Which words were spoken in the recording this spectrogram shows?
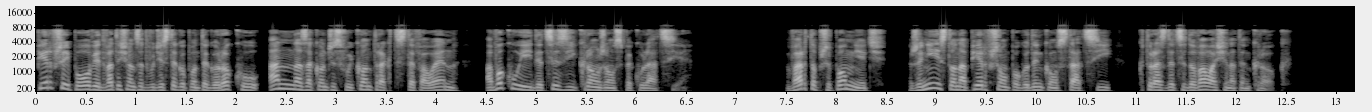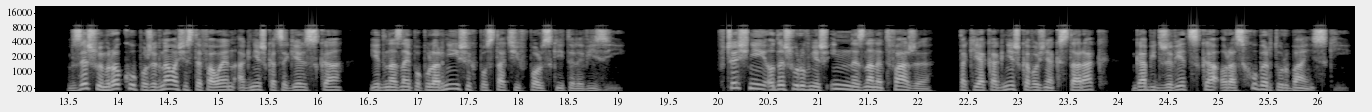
W pierwszej połowie 2025 roku Anna zakończy swój kontrakt z TVN, a wokół jej decyzji krążą spekulacje. Warto przypomnieć, że nie jest ona pierwszą pogodynką stacji, która zdecydowała się na ten krok. W zeszłym roku pożegnała się z TVN Agnieszka Cegielska, jedna z najpopularniejszych postaci w polskiej telewizji. Wcześniej odeszły również inne znane twarze, takie jak Agnieszka Woźniak-Starak, Gabi Drzewiecka oraz Hubert Urbański.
